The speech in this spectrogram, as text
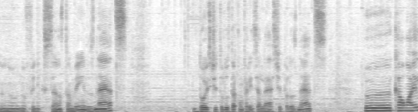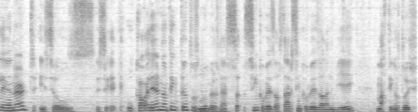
no, no Phoenix Suns também, nos Nets. Dois títulos da Conferência Leste pelos Nets. Uh, Kawhi Leonard e seus. Esse, o Kawhi Leonard não tem tantos números, né? Cinco vezes All-Star, cinco vezes All-NBA, mas tem os dois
